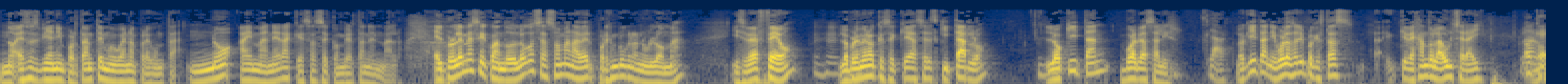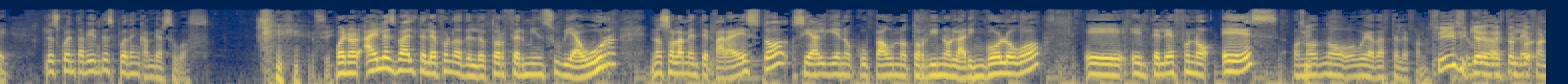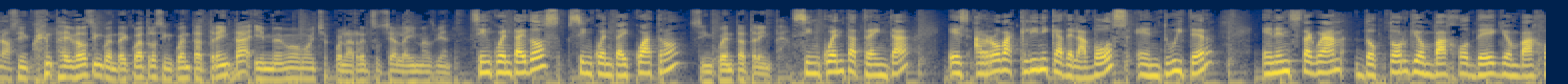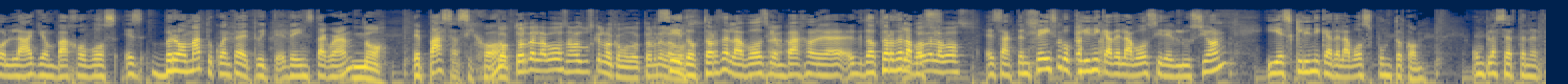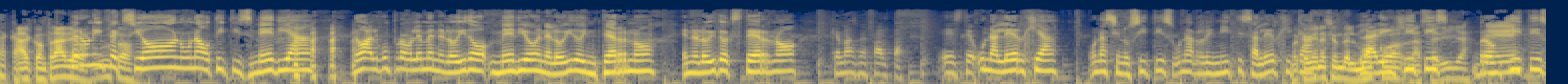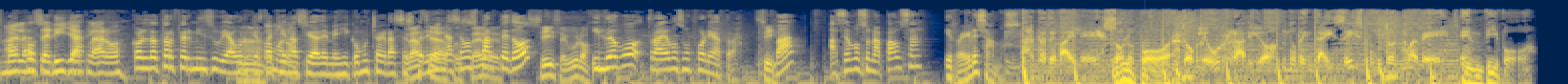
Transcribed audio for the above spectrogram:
No, eso es bien importante, muy buena pregunta. No hay manera que esas se conviertan en malo. El problema es que cuando luego se asoman a ver, por ejemplo, un granuloma y se ve feo, lo primero que se quiere hacer es quitarlo, lo quitan, vuelve a salir. Claro. Lo quitan y vuelve a salir porque estás eh, que dejando la úlcera ahí. Ok. Los cuentavientes pueden cambiar su voz. sí. Bueno, ahí les va el teléfono del doctor Fermín Subiaur, no solamente para esto, si alguien ocupa un otorrino laringólogo, eh, el teléfono es, o no, no voy a dar teléfono. Sí, si quieres, ahí está el teléfono. 52, 54, 50, 30 y me muevo mucho por la red social ahí más bien. 52 54 50, 30. 50 30 es arroba clínica de la voz en Twitter. En Instagram, doctor-d-la-voz. ¿Es broma tu cuenta de Twitter, de Instagram? No. ¿Te pasas, hijo? Doctor de la voz, nada más búsquenlo como doctor de la sí, voz. doctor de la voz, guion bajo, eh, doctor de la Doctor voz. de la voz. Exacto, en Facebook, Clínica de la Voz y Deglución, y es clínicadela-voz.com. Un placer tenerte acá. Al contrario, Pero una infección, una otitis media, ¿no? Algún problema en el oído medio, en el oído interno, en el oído externo. ¿Qué más me falta? Este, una alergia, una sinusitis, una rinitis alérgica. Lo que viene siendo el moco, la laringitis, bronquitis, Sí. Ah, la moco, cerilla, claro. Con el doctor Fermín Subiaur, Ah. que está ¿Cómo aquí en la? Ciudad de México. Muchas gracias, Gracias Fermín. Hacemos parte 2. Sí, seguro. Y luego traemos un foniatra. Sí. ¿Va? Hacemos una pausa y regresamos. Marta de Baile, solo por W Radio 96.9 en vivo.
